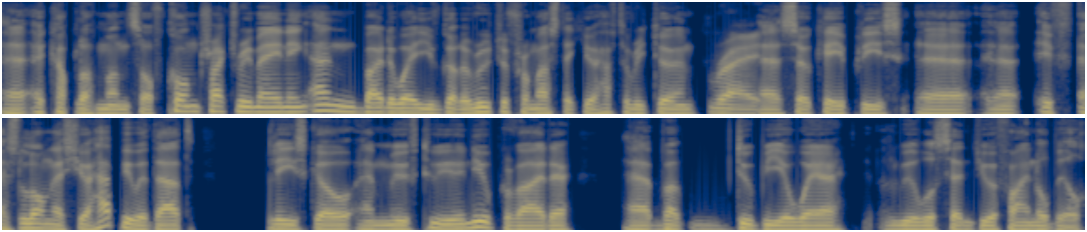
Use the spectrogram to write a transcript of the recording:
uh, a couple of months of contract remaining. And by the way, you've got a router from us that you have to return. Right. Uh, so can you please, uh, uh, if as long as you're happy with that, please go and move to your new provider. Uh, but do be aware, we will send you a final bill.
